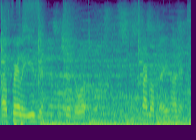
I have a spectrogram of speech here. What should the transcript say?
That was fairly easy. It should go up. I'll Probably go up to 800.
